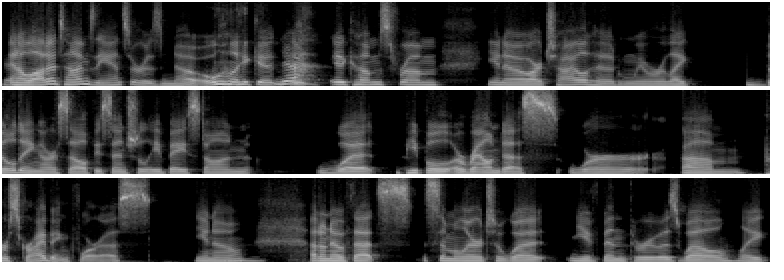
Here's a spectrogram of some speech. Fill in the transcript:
And a lot of times the answer is no. like it, yeah. it it comes from, you know, our childhood when we were like building ourselves essentially based on what people around us were um prescribing for us, you know? Mm-hmm. I don't know if that's similar to what you've been through as well, like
